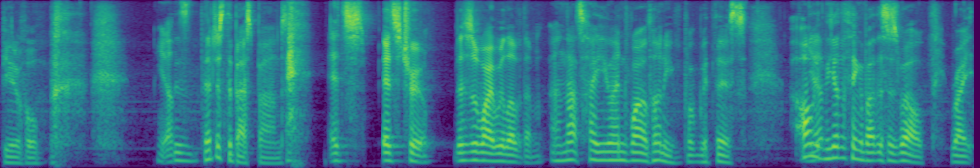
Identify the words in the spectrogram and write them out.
beautiful Yep. This- they're just the best band It's it's true. This is why we love them. and that's how you end wild honey but with this oh Yep. the other thing about this as well right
